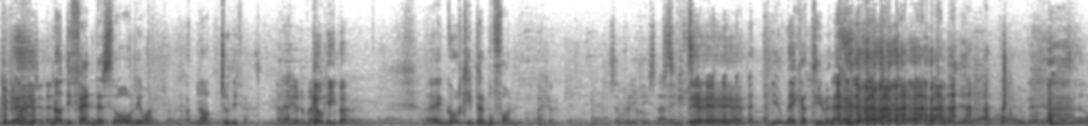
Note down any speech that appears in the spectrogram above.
Good manager then. Not defenders, though, only one. Not two defenders. Goalkeeper? Uh, goalkeeper Buffon. Okay. It's a pretty decent team. Yeah, yeah, yeah. yeah. You make a team and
